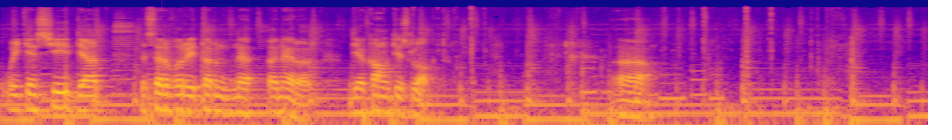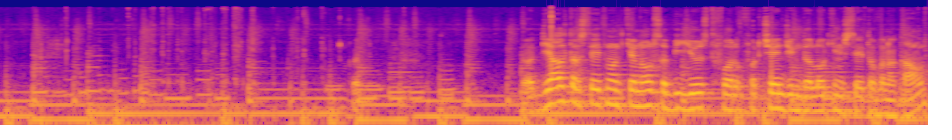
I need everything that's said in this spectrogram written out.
we can see that the server returned an error. The account is locked. Uh, uh, the alter statement can also be used for, for changing the locking state of an account.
